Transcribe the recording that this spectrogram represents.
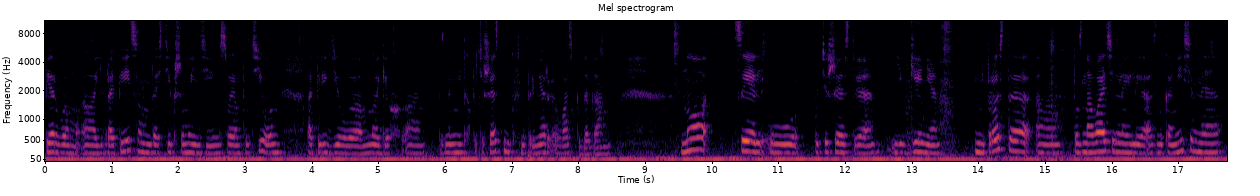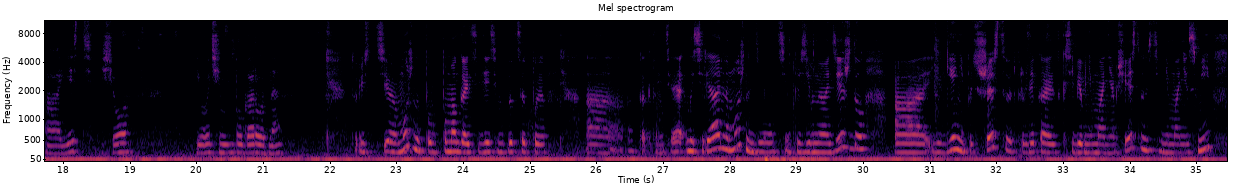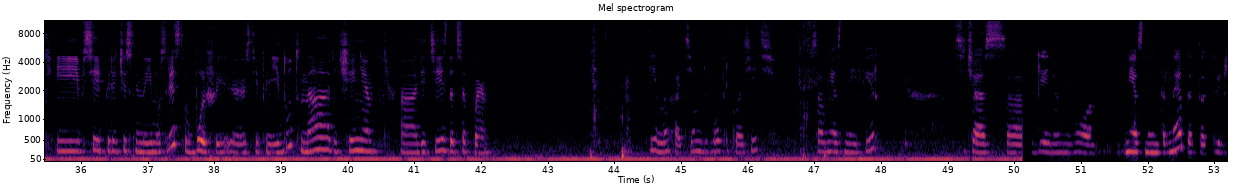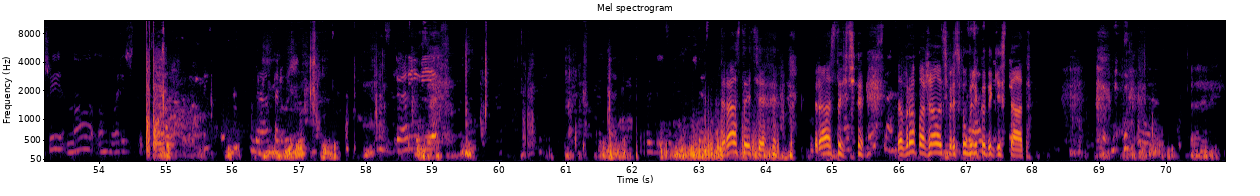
первым э, европейцем, достигшим Индии. На своем пути он опередил э, многих знаменитых путешественников, например, Васко да Гаму. Но цель у путешествия Евгения не просто э, познавательная или ознакомительная, а есть еще и очень благородная. То есть э, можно помогать детям с ДЦП а, как-то материально, можно делать инклюзивную одежду, а Евгений путешествует, привлекает к себе внимание общественности, внимание СМИ, и все перечисленные ему средства в большей э, степени идут на лечение а, детей с ДЦП. И мы хотим его пригласить в совместный эфир. Сейчас э, Евгений, у него местный интернет, это 3G, но он говорит, что... Да, хороший. Привет! Здравствуйте. Здравствуйте. Добро пожаловать в Республику Дагестан.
